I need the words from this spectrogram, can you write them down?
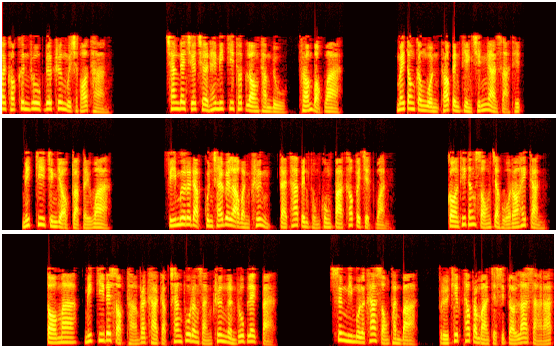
อยๆเคาะขึ้นรูปด้วยเครื่องมือเฉพาะทาง ช่างได้เชื้อเชิญให้มิกกี้ทดลองทำดู พร้อมบอกว่า ไม่ต้องกังวลเพราะเป็นเพียงชิ้นงานสาธิต มิกกี้จึงหยอกกลับไปว่าฝีมือระดับคุณใช้เวลาวันครึ่ง แต่ถ้าเป็นผมคงปาเข้าไปเจ็ดวัน ก่อนที่ทั้งสองจะหัวเราะให้กัน ต่อมามิกกี้ได้สอบถามราคากับช่างผู้รังสรรค์เครื่องเงินรูปเลขแปดซึ่งมีมูลค่า 2,000 บาท หรือเทียบเท่าประมาณ 70 ดอลลาร์สหรัฐ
